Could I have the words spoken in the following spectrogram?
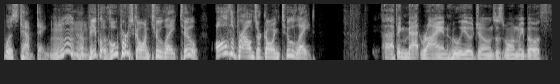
was tempting. Mm. Uh, people, Hooper's going too late too. All the Browns are going too late. I think Matt Ryan, Julio Jones was one we both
